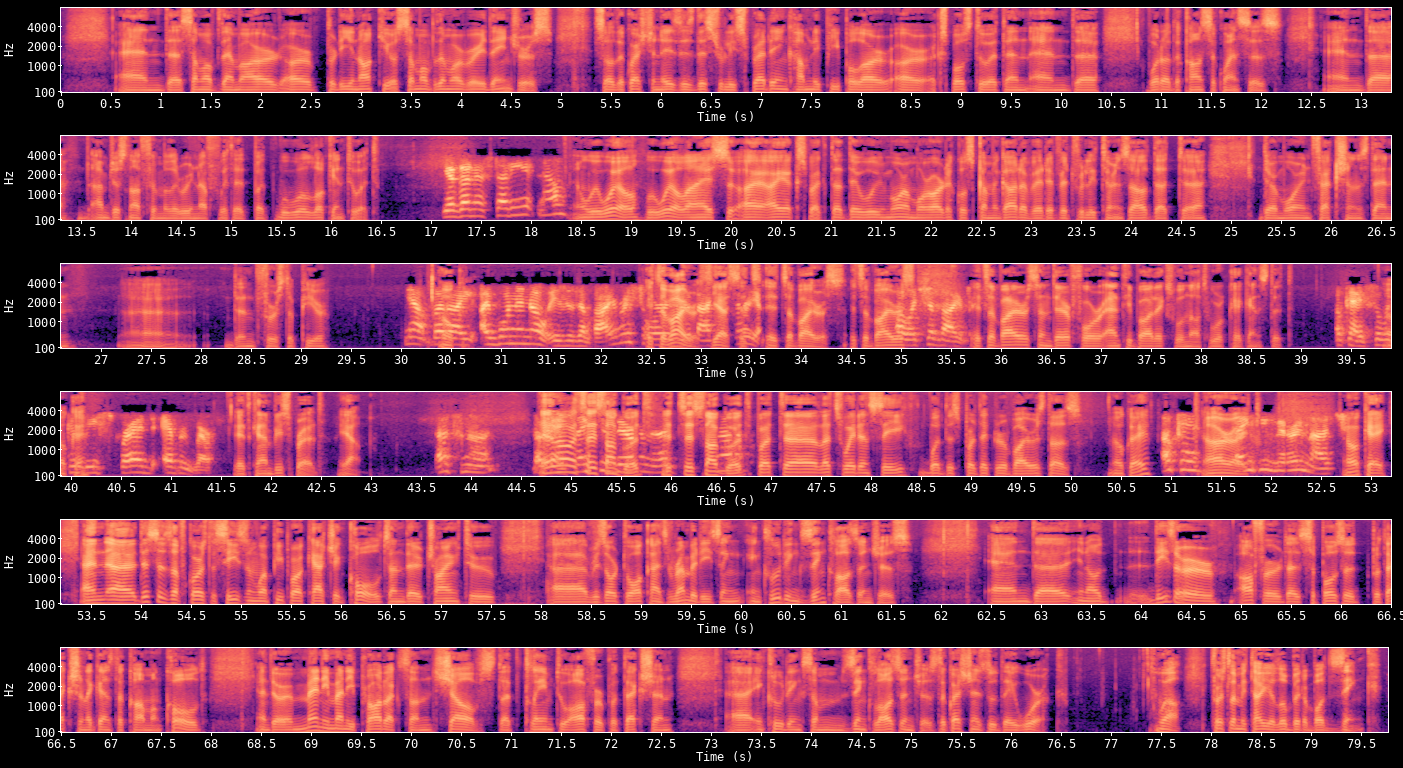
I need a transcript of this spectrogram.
And uh, some of them are, are pretty innocuous. Some of them are very dangerous. So the question is: Is this really spreading? How many people are, are exposed to it, and and uh, what are the consequences? And uh, I'm just not familiar enough with it, but we will look into it, You're going to study it now? and we will, we will. And I, I expect that there will be more and more articles coming out of it if it really turns out that uh, there are more infections than uh, than first appear. Yeah, but Okay. I, I want to know is it a virus or It's a it virus. bacteria? yes, it's it's a virus. It's a virus. Oh, it's a virus. It's a virus, and therefore antibiotics will not work against it. okay, so it Okay. can be spread everywhere. It can be spread. Yeah. That's not. Okay, Yeah, no, it's, it's not good. It's it's not No. good. But uh, let's wait and see what this particular virus does. Okay. Okay. All right. Thank you very much. Okay, and uh, this is, of course, the season when people are catching colds and they're trying to uh, resort to all kinds of remedies, in, including zinc lozenges. And, uh, you know, these are offered as supposed protection against the common cold. And there are many, many products on shelves that claim to offer protection, uh, including some zinc lozenges. The question is, do they work? Well, first, let me tell you a little bit about zinc.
